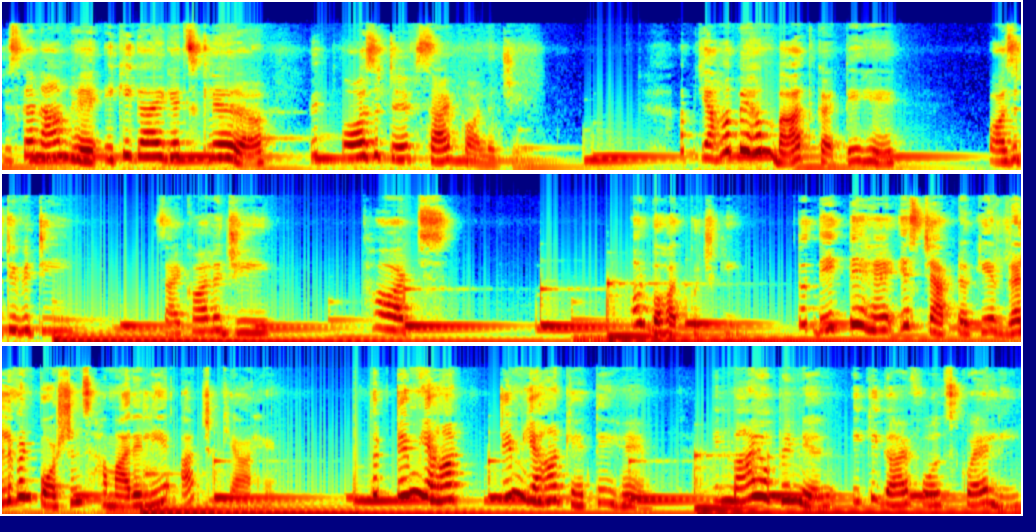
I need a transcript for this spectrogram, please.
जिसका नाम है ikigai gets clearer with positive psychology अब यहाँ पे हम बात करते हैं पॉजिटिविटी साइकोलॉजी थॉट्स और बहुत कुछ की। तो देखते हैं इस चैप्टर के रेलेवेंट पोर्शंस हमारे लिए आज क्या है। तो टिम यहाँ टिम यहाँ कहते हैं In my opinion, Ikigai falls squarely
